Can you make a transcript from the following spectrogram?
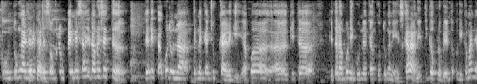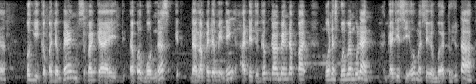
keuntungan daripada Settle. sovereign bank ni saja dah boleh settle. Jadi tak perlu nak kenakan cukai lagi. Apa uh, kita kita dah boleh gunakan keuntungan ni. Sekarang ni 30 bilion tu pergi ke mana? Pergi kepada bank sebagai apa bonus dalam pandemik ni ada juga pegawai bank dapat bonus berbulan-bulan. Gaji CEO masih beratus juta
